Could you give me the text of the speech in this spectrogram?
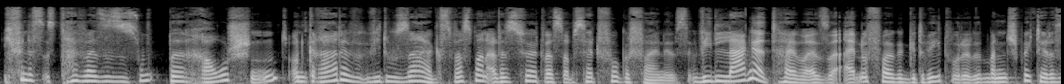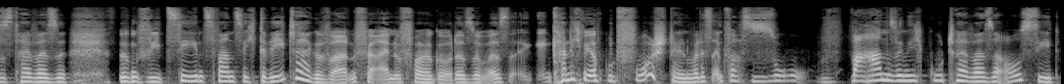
ich finde, es ist teilweise so berauschend. Und gerade, wie du sagst, was man alles hört, was am Set vorgefallen ist, wie lange teilweise eine Folge gedreht wurde. Man spricht ja, dass es teilweise irgendwie 10, 20 Drehtage waren für eine Folge oder sowas. Kann ich mir auch gut vorstellen, weil es einfach so wahnsinnig gut teilweise aussieht,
